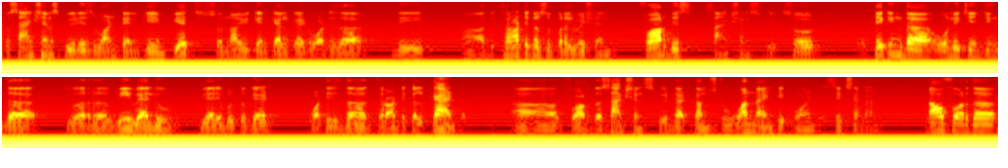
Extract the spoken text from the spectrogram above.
So, sanction speed is 110 kmph. So, now you can calculate what is the, the, uh, the theoretical super elevation for this sanction speed. So, taking the only changing the your uh, V value, we are able to get what is the theoretical cant uh, for the sanction speed that comes to 190.6 mm. Now, for the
